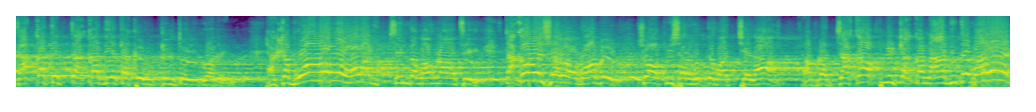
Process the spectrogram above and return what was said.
জাকাতের টাকা দিয়ে তাকে উকিল তৈরি করেন। একটা বড় হওয়ার চিন্তা ভাবনা আছে। টাকা পয়সার অভাবে সে অফিসার হতে পারছে না। আপনার জাকা আপনি টাকা না দিতে পারেন,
